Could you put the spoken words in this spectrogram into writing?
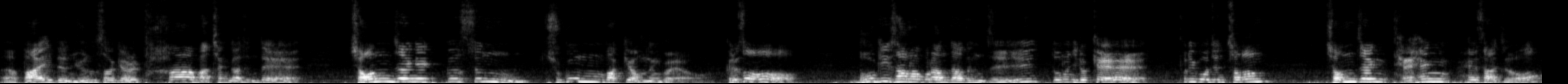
어, 바이든, 윤석열 다 마찬가지인데 전쟁의 끝은 죽음밖에 없는 거예요. 그래서 무기 산업을 한다든지 또는 이렇게 프리고진처럼 전쟁 대행 회사죠.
